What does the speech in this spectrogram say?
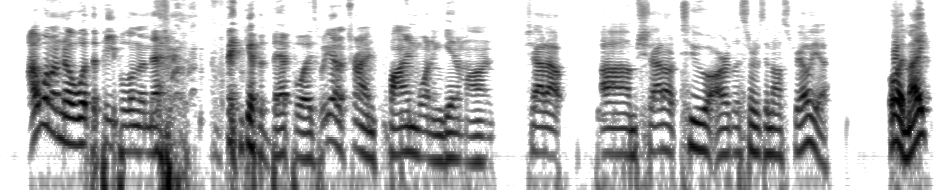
I want to know what the people in the Netherlands think of the Bet Boys. We got to try and find one and get them on. shout out. Um, shout out to our listeners in Australia. Oi, Mike.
